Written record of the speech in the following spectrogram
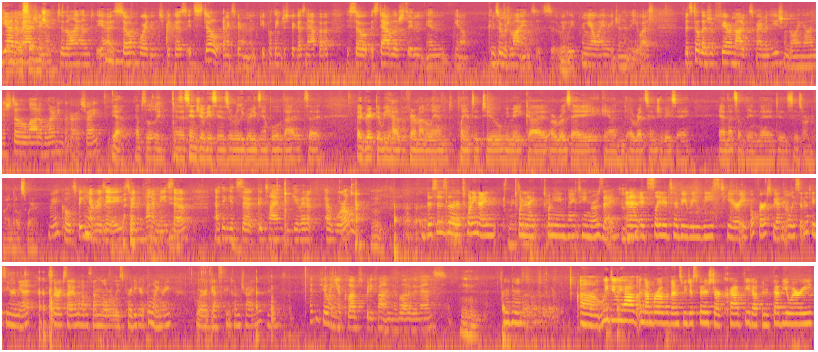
Yeah, And matching it to the land, yeah, is so important because it's still an experiment. People think just because Napa is so established in, in you know, consumers' minds, it's a really premier wine region in the U.S. But still, there's a fair amount of experimentation going on. There's still a lot of learning curves, right? Yeah, absolutely. Uh, Sangiovese is a really great example of that. It's a, a grape that we have a fair amount of land planted to. We make uh, our rosé and a red Sangiovese, and that's something that is, is hard to find elsewhere. Very cool. Speaking of rosé, it's right in front of me, so I think it's a good time to give it a, a whirl. Hmm. This is the 29, 29 2019 Rosé, mm-hmm. and it's slated to be released here April 1st. We haven't released it in the tasting room yet, so we're excited. We'll have a fun little release party here at the winery where our guests can come try it. And I have a feeling your club's pretty fun. You have a lot of events. Mm-hmm. Mm-hmm. Um, we do. We have a number of events. We just finished our crab feed up in February.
